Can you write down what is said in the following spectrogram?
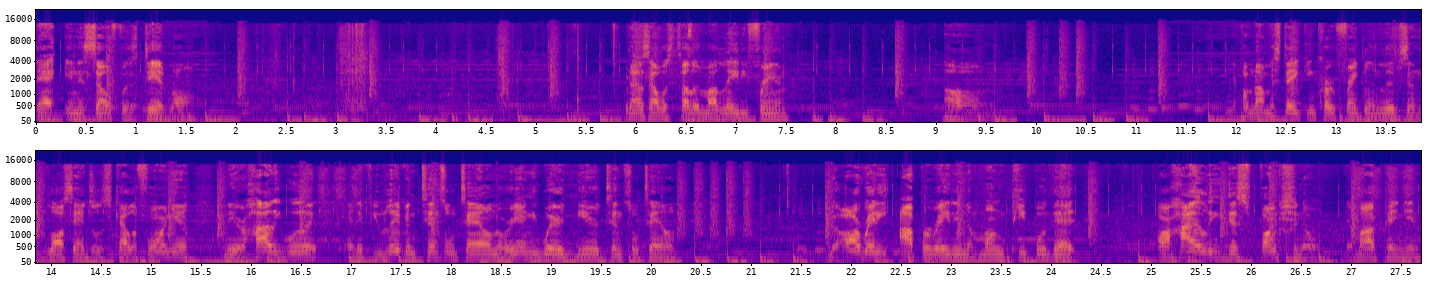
That in itself was dead wrong. But as I was telling my lady friend, um, if I'm not mistaken, Kirk Franklin lives in Los Angeles, California, near Hollywood. And if you live in Tinseltown or anywhere near Tinseltown, you're already operating among people that are highly dysfunctional. In my opinion,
